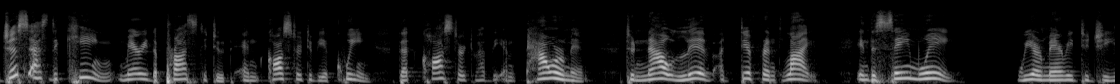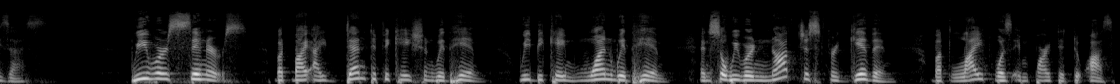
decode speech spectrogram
Just as the king married the prostitute and caused her to be a queen, that caused her to have the empowerment to now live a different life, in the same way, we are married to Jesus. We were sinners, but by identification with Him, we became one with Him. And so we were not just forgiven, but life was imparted to us.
